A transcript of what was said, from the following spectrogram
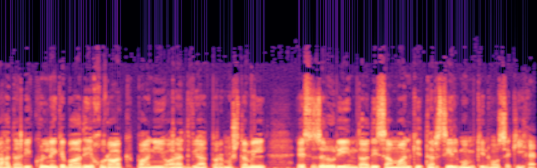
راہداری کھلنے کے بعد ہی خوراک، پانی اور ادویات پر مشتمل اس ضروری امدادی سامان کی ترسیل ممکن ہو سکی ہے۔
